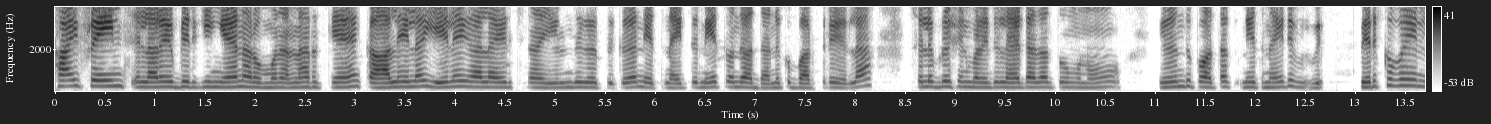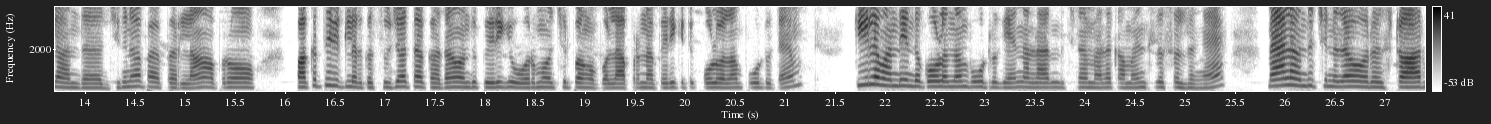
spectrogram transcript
ஹாய் ஃப்ரெண்ட்ஸ் எல்லாரும் எப்படி இருக்கீங்க? நான் ரொம்ப நல்லா இருக்கேன். காலையில் ஏழை காலம் ஆயிடுச்சு நான் எழுந்துக்கிறதுக்கு. நேற்று நைட்டு நேற்று வந்து தனுக்கு பர்த்டேல செலிப்ரேஷன் பண்ணிட்டு லேட்டாக தான் தூங்கணும் எழுந்து பார்த்தா நேற்று நைட்டு வெ பெருக்கவே இல்லை அந்த ஜிகினா பேப்பர்லாம். அப்புறம் பக்கத்து வீட்டில் இருக்க சுஜாதா அக்கா தான் வந்து பெருக்கி ஓரமாக வச்சுருப்பாங்க போல் அப்புறம் நான் பெருக்கிட்டு கோலம்லாம் போட்டுட்டேன். கீழே வந்து இந்த கோலம் தான் போட்டிருக்கேன். நல்லா இருந்துச்சுன்னா மேலே கமெண்ட்ஸில் சொல்லுங்கள் மேலே வந்து சின்னதாக ஒரு ஸ்டார்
